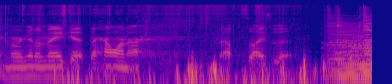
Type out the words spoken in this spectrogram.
and we're gonna make it the Helena. About the size of it.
